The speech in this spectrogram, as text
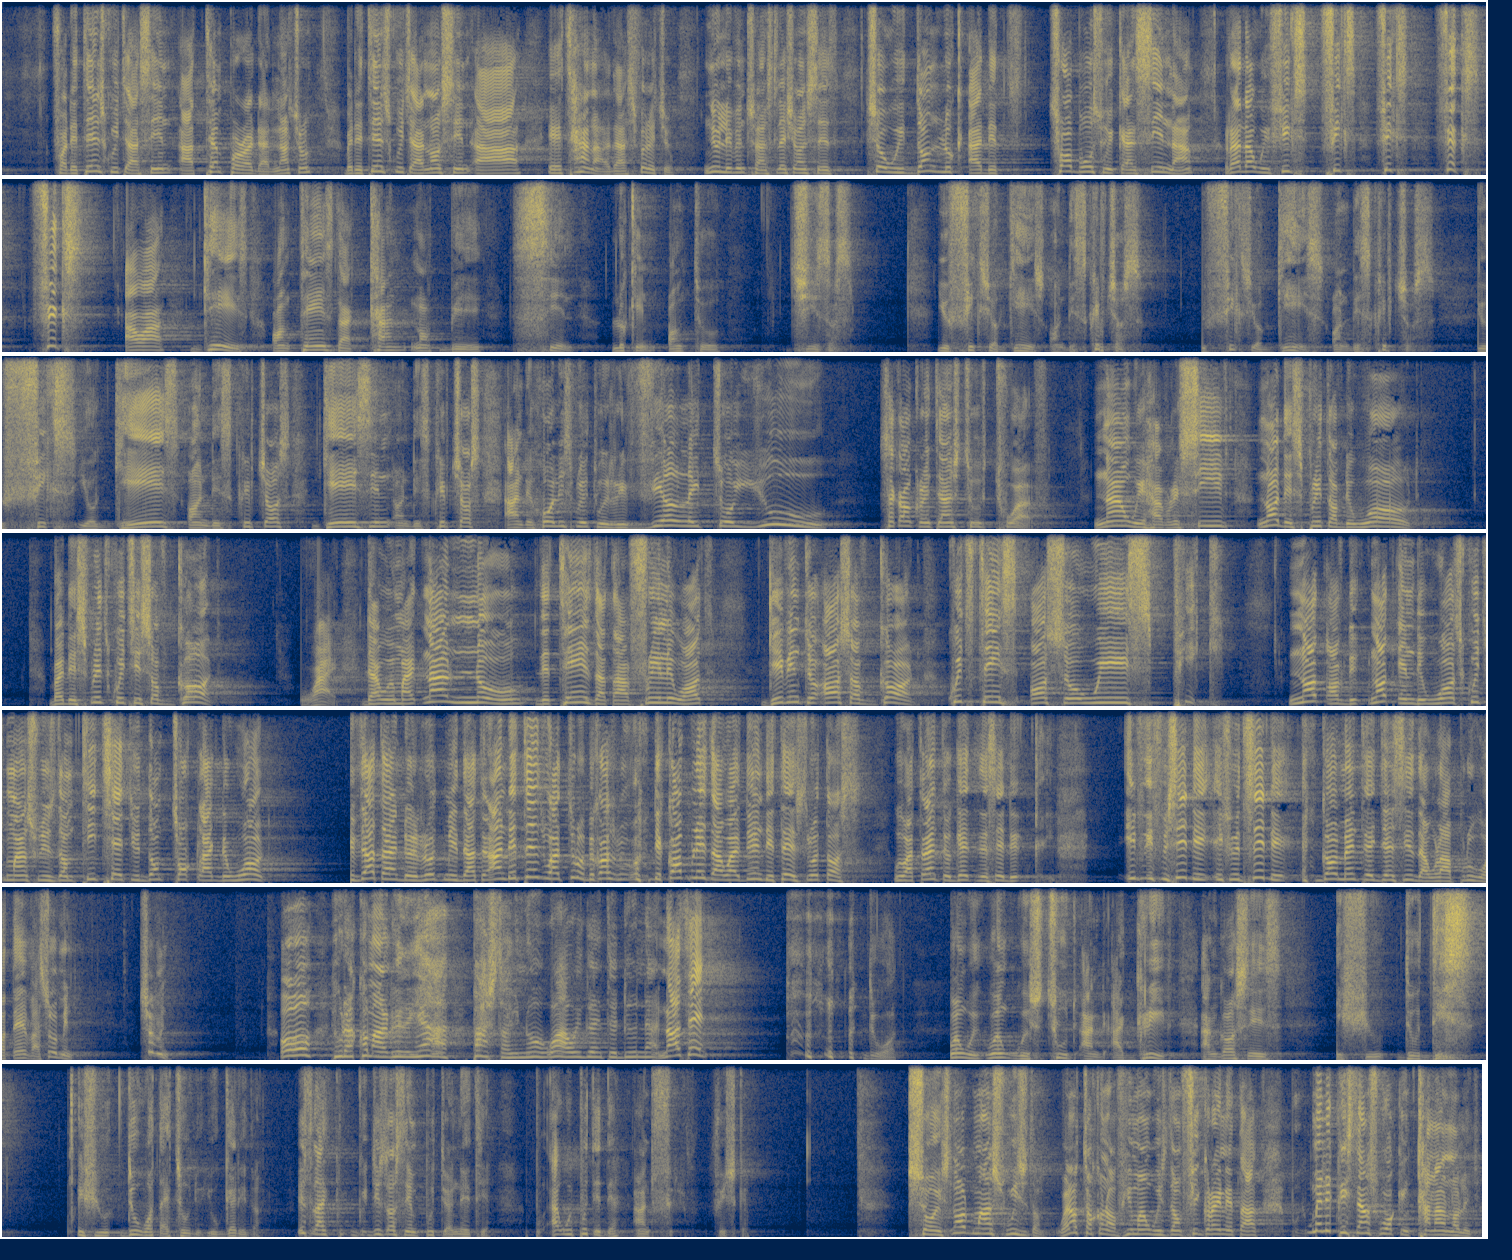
For the things which are seen are temporal, and natural, but the things which are not seen are eternal, they're spiritual. New Living Translation says, So we don't look at the troubles we can see now, rather we fix, fix, fix, fix, fix our gaze on things that cannot be seen, looking unto Jesus. You fix your gaze on the scriptures. You fix your gaze on the scriptures. You fix your gaze on the scriptures, gazing on the scriptures, and the Holy Spirit will reveal it to you. 2 Corinthians 2 12. Now we have received not the spirit of the world, but the spirit which is of God why? That we might now know the things that are freely what? Given to us of God, which things also we speak. Not, of the, not in the words which man's wisdom teacheth, you don't talk like the world. If that time they wrote me that, and the things were true because the companies that were doing the test wrote us. We were trying to get, they said, the, if, if you see the if you see the government agencies that will approve whatever, show me. Show me. Oh, he would have come and read, yeah, Pastor, you know, what are we going to do now? Nothing. do what? When we, when we stood and agreed, and God says, if you do this, if you do what I told you, you get it done. It's like Jesus saying, put your net here. I will put it there, and fish came. So it's not man's wisdom. We're not talking of human wisdom, figuring it out. Many Christians walk in carnal knowledge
